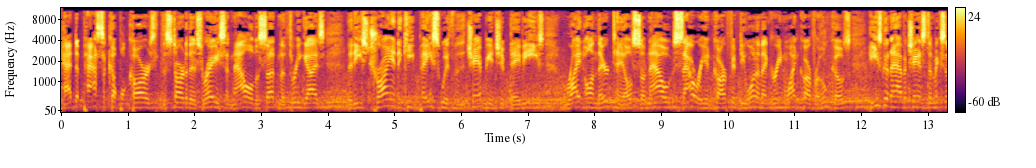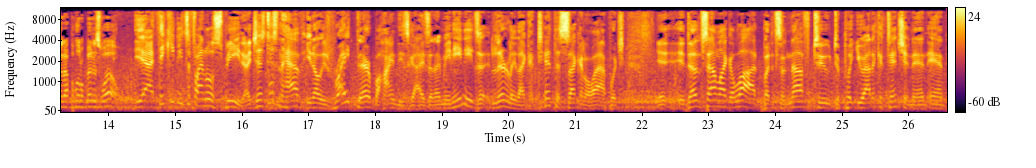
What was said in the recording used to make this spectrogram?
had to pass a couple cars at the start of this race, and now all of a sudden the three guys that he's trying to keep pace with in the championship, Davey, he's right on their tails. So now Sowery in car 51 in that green white car for Juncos, he's going to have a chance to mix it up a little bit as well. Yeah, I think he needs to find a little speed. It just doesn't have, you know, he's right there behind these guys, and I mean, he needs a, literally like a tenth of a second a lap, which it, it doesn't sound like a lot, but it's enough to to put you out of contention and and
